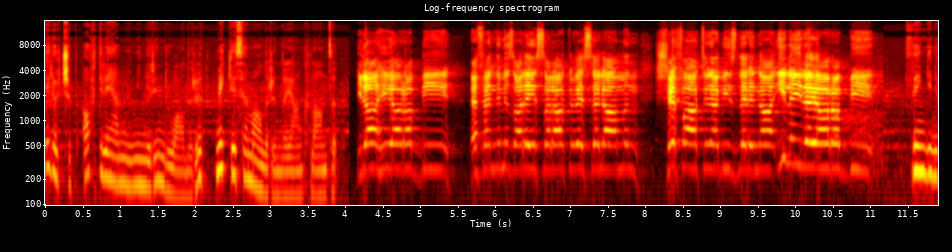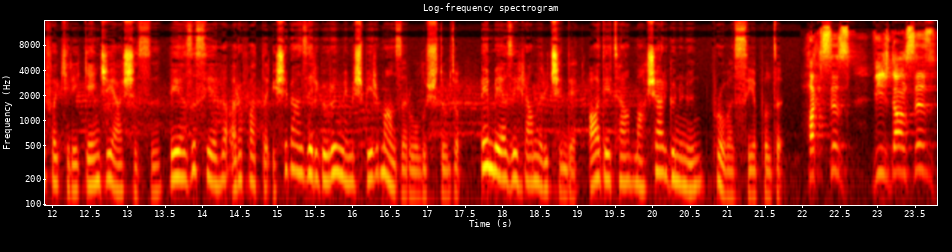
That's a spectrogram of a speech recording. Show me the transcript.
el açıp af dileyen müminlerin duaları Mekke semalarında yankılandı. İlahi ya Rabbi, Efendimiz Aleyhisselatü Vesselam'ın şefaatine bizleri nail eyle ya Rabbi. Zengini fakiri, genci yaşlısı, beyazı siyahı Arafat'ta eşi benzeri görülmemiş bir manzara oluşturdu. Bembeyaz ihramlar içinde adeta mahşer gününün provası yapıldı. Haksız, vicdansız,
